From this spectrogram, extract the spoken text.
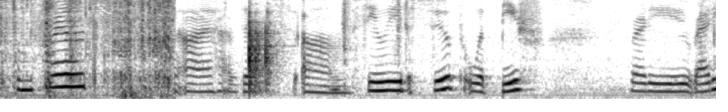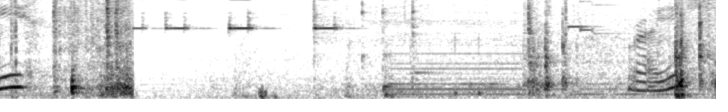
some fruits. I have this um, seaweed soup with beef ready, ready. Rice.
